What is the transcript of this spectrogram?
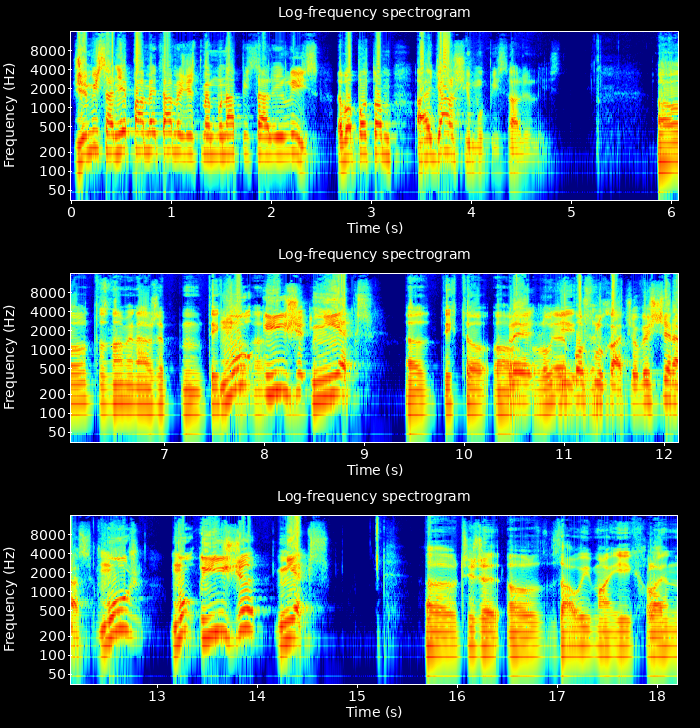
že my sa nepamätáme, že sme mu napísali list. Lebo potom aj ďalší mu písali list. O, to znamená, že týchto... Mu iž nieks. Týchto o, Pre ľudí... poslucháčov, ešte raz. Muž, mu iž nieks. Čiže o, zaujíma ich len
